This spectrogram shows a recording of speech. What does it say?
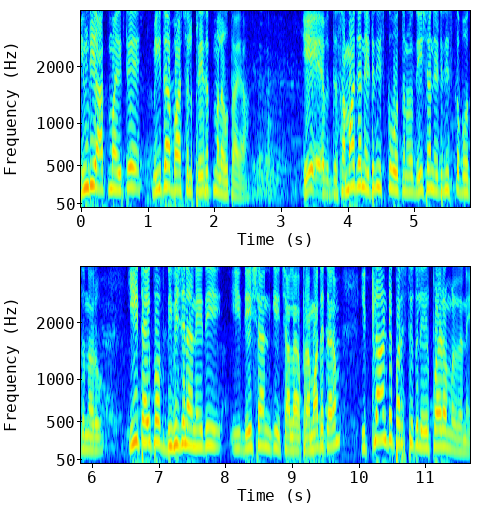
హిందీ ఆత్మ అయితే మిగతా భాషలు ప్రేతత్మలు అవుతాయా? ఏ సమాజాన్ని ఎటు తీసుకుపోతున్నారు దేశాన్ని ఎటు తీసుకుపోతున్నారు? ఈ టైప్ ఆఫ్ డివిజన్ అనేది ఈ దేశానికి చాలా ప్రమాదకరం. ఇట్లాంటి పరిస్థితులు ఏర్పడడం వల్లనే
